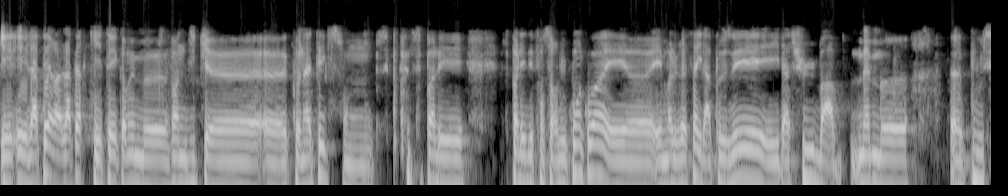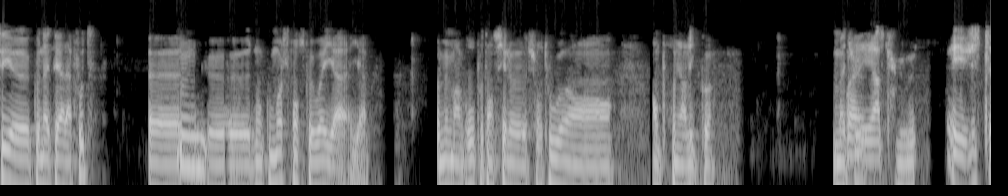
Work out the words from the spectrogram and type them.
et, la paire, la paire qui était quand même Van Dijk, Konaté, qui sont, c'est pas les, pas les défenseurs du coin quoi et, euh, et, malgré ça il a pesé et il a su bah, même euh, euh, pousser Konaté à la faute. Mm. donc, moi je pense que ouais il y a, y a, quand même un gros potentiel surtout en, en première ligue quoi. Mathieu et, et, juste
